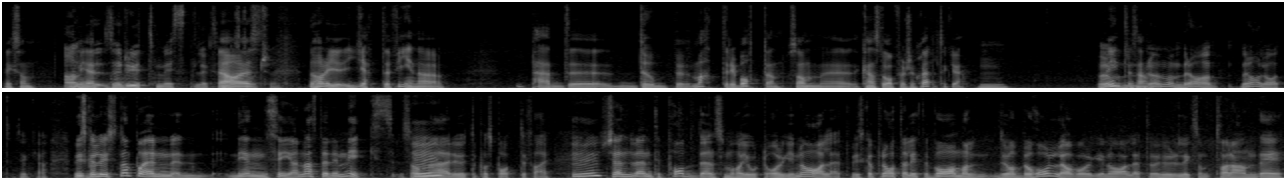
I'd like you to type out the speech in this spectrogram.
Liksom, Allt mer- så rytmiskt liksom Ja, i stort sett. då har du ju jättefina pad eh, dubbmattor i botten som eh, kan stå för sig själv tycker jag. Mm. Det är Men intressant. Bra, bra, bra låt tycker jag. Vi ska Mm. lyssna på en, den senaste remix som Mm. är ute på Spotify. Mm. Känd vän till podden som har gjort originalet. Vi ska prata lite vad man, du har behållit av originalet och hur du liksom tar an dig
